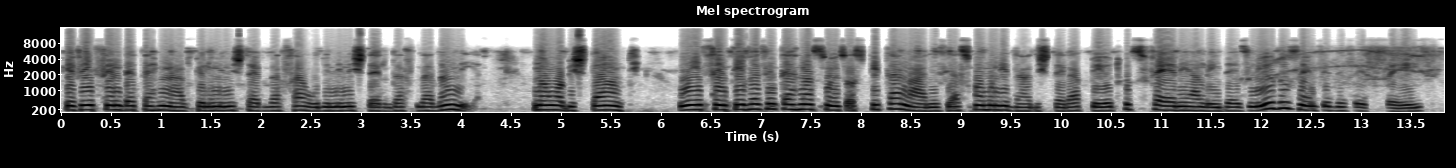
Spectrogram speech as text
que vem sendo determinado pelo Ministério da Saúde e Ministério da Cidadania. Não obstante, o incentivo às internações hospitalares e às comunidades terapêuticas ferem a Lei 10.216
